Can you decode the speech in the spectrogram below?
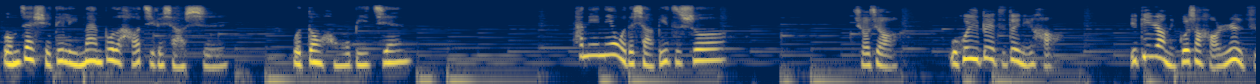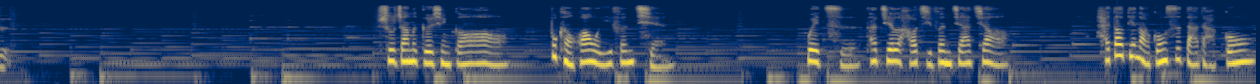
我们在雪地里漫步了好几个小时，我冻红了鼻尖。他捏捏我的小鼻子说：“小小，我会一辈子对你好，一定让你过上好日子。”舒张的个性高傲，不肯花我一分钱，为此他接了好几份家教。还到电脑公司打打工，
